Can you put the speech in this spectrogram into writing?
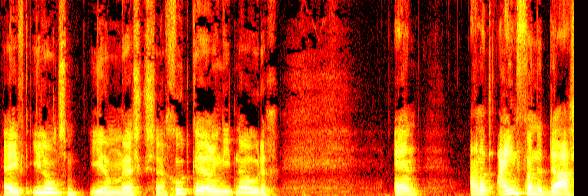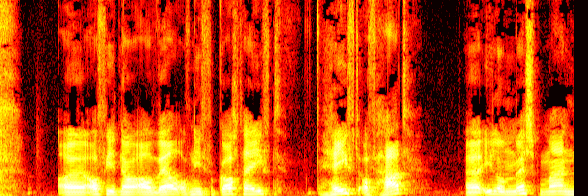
heeft Elon, Elon Musk zijn goedkeuring niet nodig. En aan het eind van de dag, uh, of hij het nou al wel of niet verkocht heeft, heeft of had uh, Elon Musk maar 0,2%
